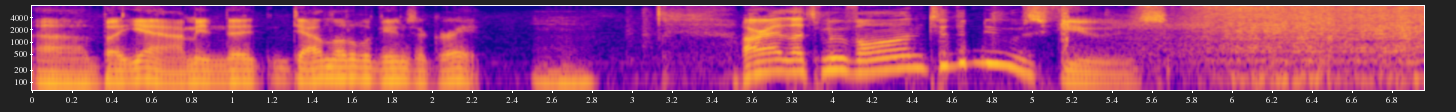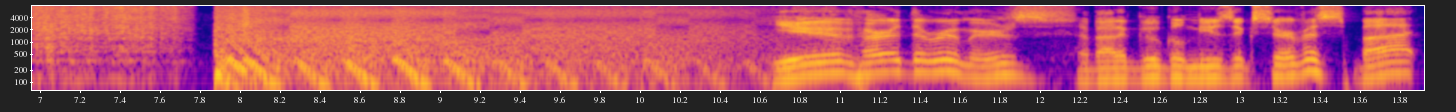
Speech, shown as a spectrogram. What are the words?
Uh, but yeah, I mean the downloadable games are great. All right, let's move on to the news fuse. You've heard the rumors about a Google Music service, but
